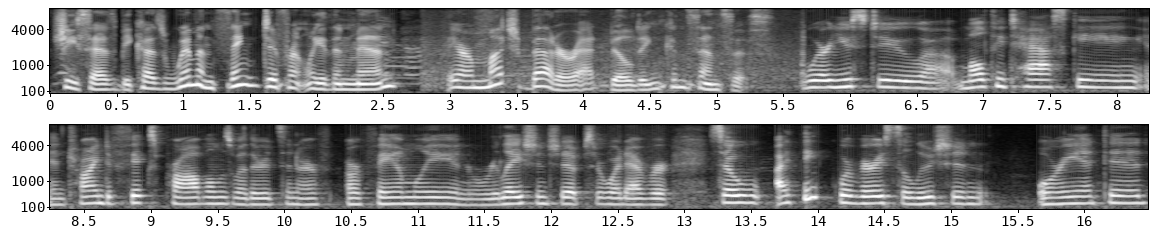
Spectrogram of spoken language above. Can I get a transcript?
She says because women think differently than men, they are much better at building consensus. We're used to uh, multitasking and trying to fix problems, whether it's in our, our family and relationships or whatever. So I think we're very solution oriented,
